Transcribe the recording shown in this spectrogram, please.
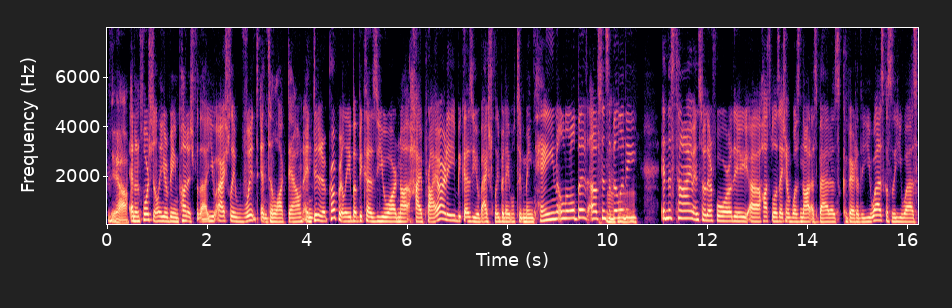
Yeah. And unfortunately, you're being punished for that. You actually went into lockdown and did it appropriately, but because you are not high priority, because you've actually been able to maintain a little bit of sensibility. Mm-hmm in this time. And so, therefore, the uh, hospitalization was not as bad as compared to the US because the US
